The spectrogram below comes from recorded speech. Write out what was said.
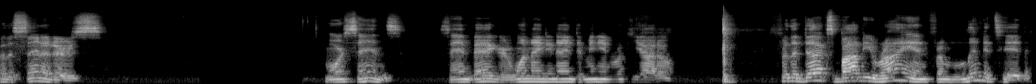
for the Senators. More sins. Sandbagger, 199 Dominion Rookie Auto. For the Ducks, Bobby Ryan from Limited.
